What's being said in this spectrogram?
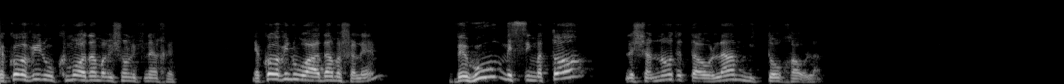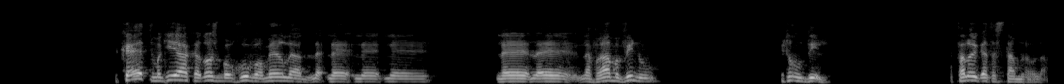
יעקב אבינו הוא כמו האדם הראשון לפני החטא. יעקב אבינו הוא האדם השלם, והוא משימתו לשנות את העולם מתוך העולם. וכעת מגיע הקדוש ברוך הוא ואומר לאברהם אבינו, יש לנו דיל, אתה לא הגעת סתם לעולם.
